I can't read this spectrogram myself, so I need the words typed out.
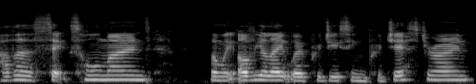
other sex hormones. When we ovulate, we're producing progesterone.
